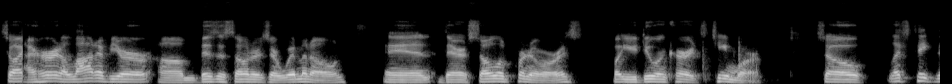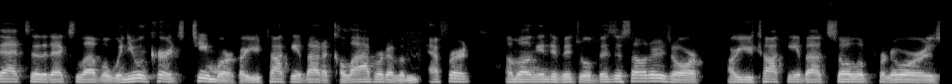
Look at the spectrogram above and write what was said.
So i heard a lot of your um, business owners are women owned and they're solopreneurs but you do encourage teamwork. So let's take that to the next level. When you encourage teamwork, are you talking about a collaborative effort among individual business owners, or are you talking about solopreneurs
